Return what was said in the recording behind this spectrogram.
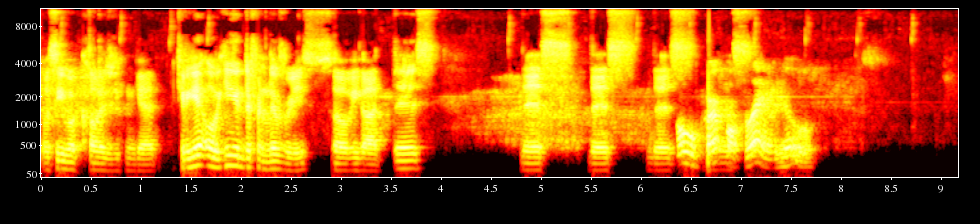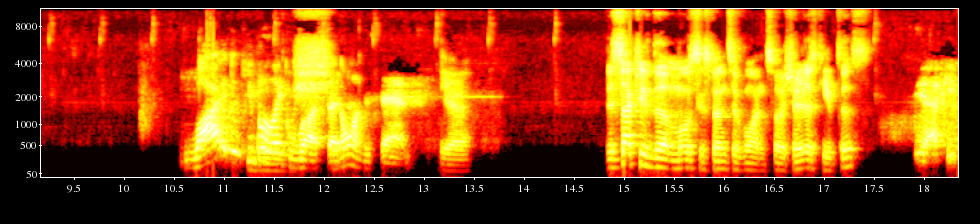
we'll see what colors you can get. Can we get? Oh, we can get different liveries. So we got this, this, this, this. Oh, purple this. flame, yo. Why do people Holy like rust? I don't understand. Yeah. This is actually the most expensive one. So should I just keep this? Yeah, keep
